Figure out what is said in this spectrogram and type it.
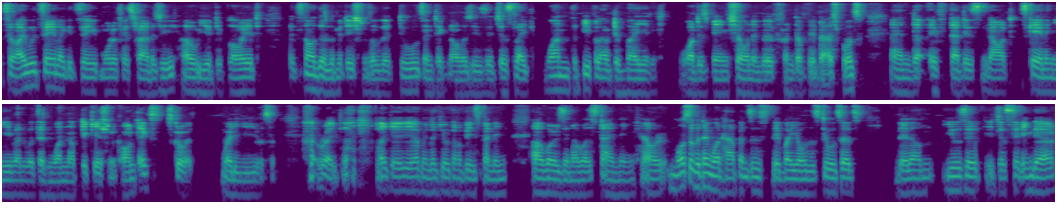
So i would say like it's a more of a strategy how you deploy it it's not the limitations of the tools and technologies it's just like one the people have to buy in what is being shown in the front of their dashboards. And if that is not scaling even within one application context, screw it. Why do you use it? right. like, uh, I mean, like you're going to be spending hours and hours timing. Or most of the time, what happens is they buy all these tool sets. They don't use it. It's just sitting there.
